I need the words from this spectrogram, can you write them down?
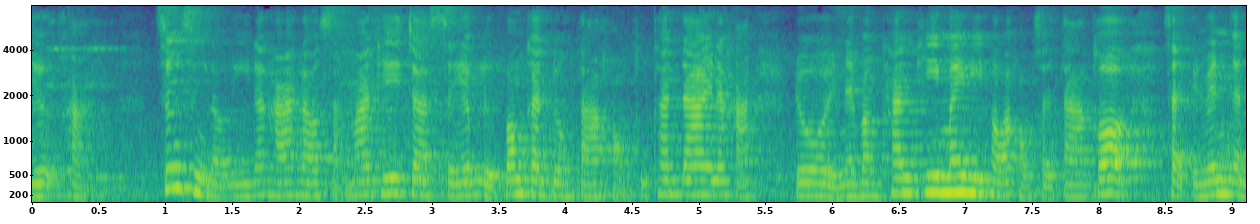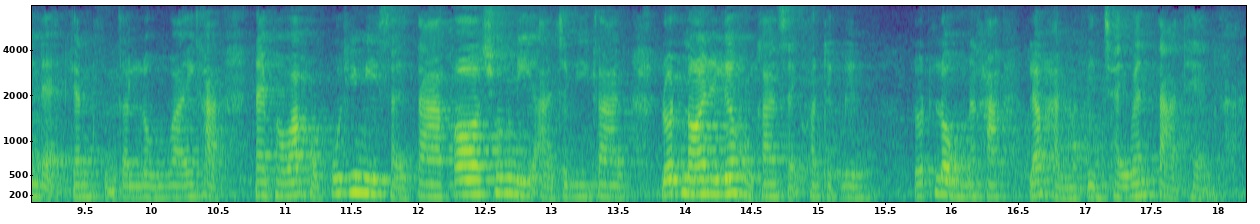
เยอะค่ะ ซึ่งสิ่งเหล่านี้นะคะเราสามารถที่จะเซฟหรือป้องกันดวงตาของทุกท่านได้นะคะ โดยในบางท่านที่ไม่มีภาวะของสายตาก็ใส่เป็นแว่นกันแดดกันฝุ่นกันลมไว้ค่ะ ในภาวะของผู้ที่มีสายตาก็ช่วงนี้อาจจะมีการลดน้อยในเรื่องของการใส่คอนแทคเลนส์ลดลงนะคะ แล้วหันมาเป็นใช้แว่นตาแทนค่ะ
